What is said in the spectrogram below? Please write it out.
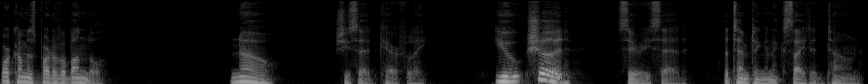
or come as part of a bundle. No, she said carefully. You should, Siri said, attempting an excited tone.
